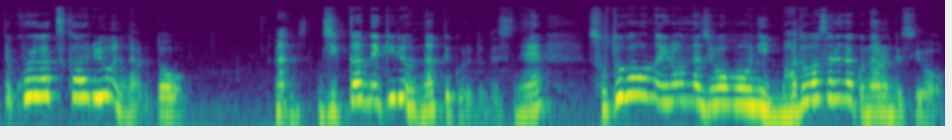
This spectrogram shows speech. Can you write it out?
ー、で、これが使えるようになると、まあ、実感できるようになってくるとですね、外側のいろんな情報に惑わされなくなるんですよ。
